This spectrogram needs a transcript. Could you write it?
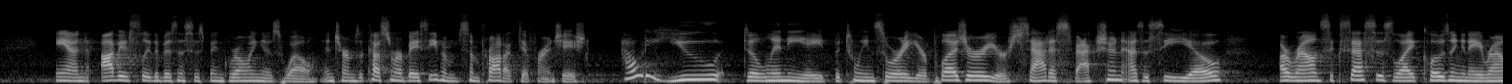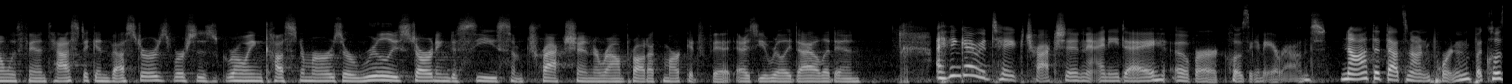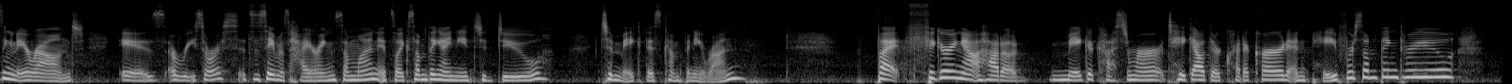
And obviously, the business has been growing as well in terms of customer base, even some product differentiation. How do you delineate between sort of your pleasure, your satisfaction as a CEO around successes like closing an A round with fantastic investors versus growing customers or really starting to see some traction around product market fit as you really dial it in? I think I would take traction any day over closing an A round. Not that that's not important, but closing an A round is a resource. It's the same as hiring someone. It's like something I need to do to make this company run. But figuring out how to make a customer take out their credit card and pay for something through you,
